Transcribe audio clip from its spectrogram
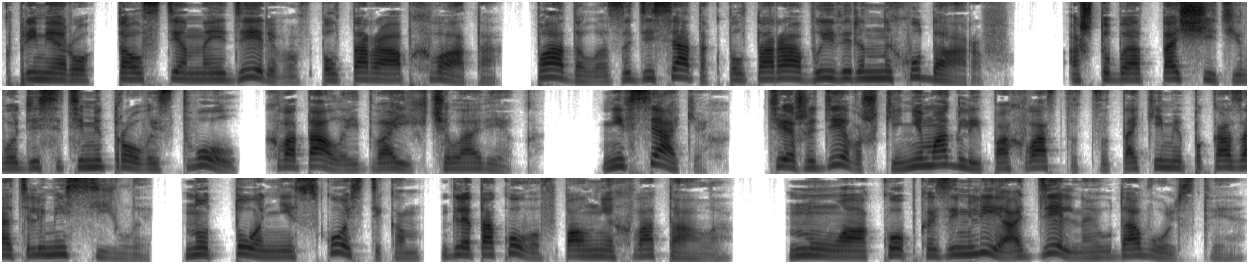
К примеру, толстенное дерево в полтора обхвата падало за десяток-полтора выверенных ударов, а чтобы оттащить его десятиметровый ствол, хватало и двоих человек. Не всяких. Те же девушки не могли похвастаться такими показателями силы, но Тони с Костиком для такого вполне хватало. Ну, а копка земли — отдельное удовольствие.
